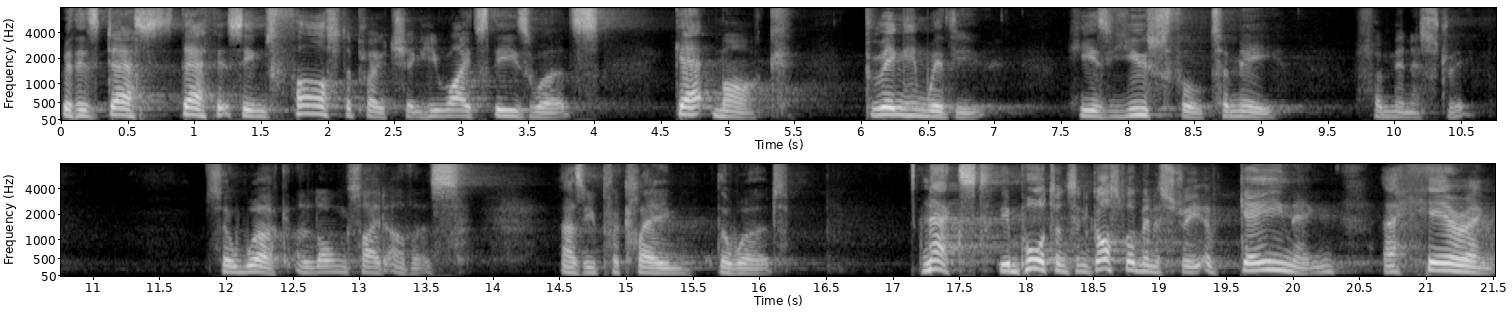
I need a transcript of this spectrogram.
With his death, death, it seems fast approaching. He writes these words Get Mark, bring him with you. He is useful to me for ministry. So work alongside others as you proclaim the word. Next, the importance in gospel ministry of gaining a hearing.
